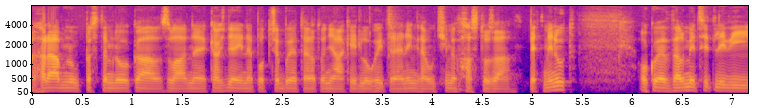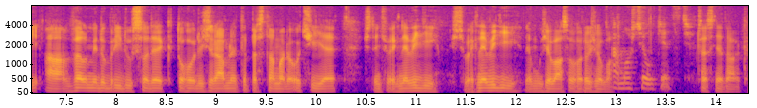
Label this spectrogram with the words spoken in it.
Hrábnout prstem do oka zvládne každý, nepotřebujete na to nějaký dlouhý trénink, naučíme vás to za pět minut. Oko je velmi citlivý a velmi dobrý důsledek toho, když rábnete prstama do očí, je, že ten člověk nevidí. Když člověk nevidí, nemůže vás ohrožovat. A můžete utěct. Přesně tak.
